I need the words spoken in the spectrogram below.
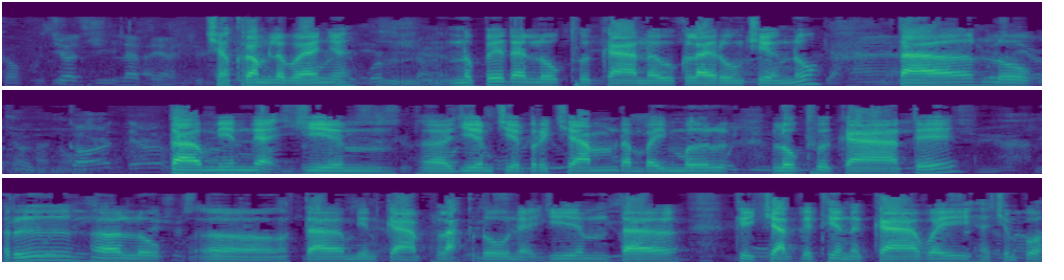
Quand vous étiez à l'atelier, ចៅក្រុមល្វែងនៅពេលដែលលោកធ្វើការនៅកន្លែងរោងជាងនោះតើលោកតើមានអ្នកយាមយាមជាប្រចាំដើម្បីមើលលោកធ្វើការទេឬលោកតើមានការផ្លាស់ប្ដូរអ្នកយាមតើគេចាត់វិធានការអ្វីចំពោះ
